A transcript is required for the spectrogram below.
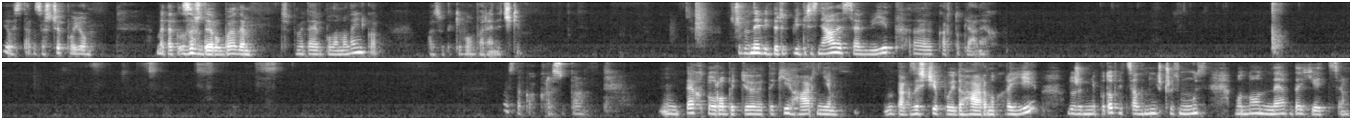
І ось так защипую. Ми так завжди робили, що пам'ятаю, як була маленька, ось такі варенички. Щоб вони відрізнялися від е, картопляних. Ось така красота. Дехто робить е, такі гарні ну, так, защіпують гарно краї. Дуже мені подобається, але мені щось мусь воно не вдається.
